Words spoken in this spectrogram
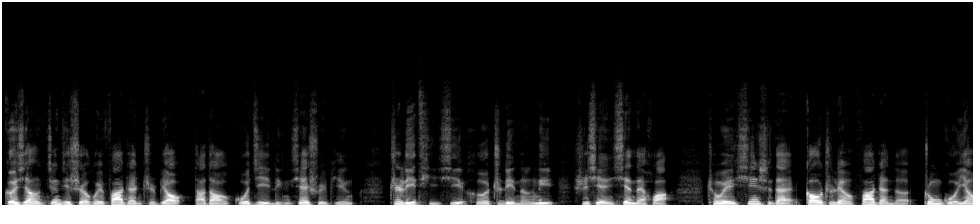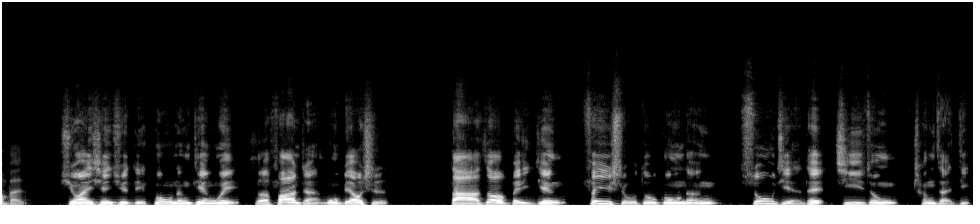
各项经济社会发展指标达到国际领先水平，治理体系和治理能力实现现代化，成为新时代高质量发展的中国样本。雄安新区的功能定位和发展目标是：打造北京非首都功能疏解的集中承载地，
